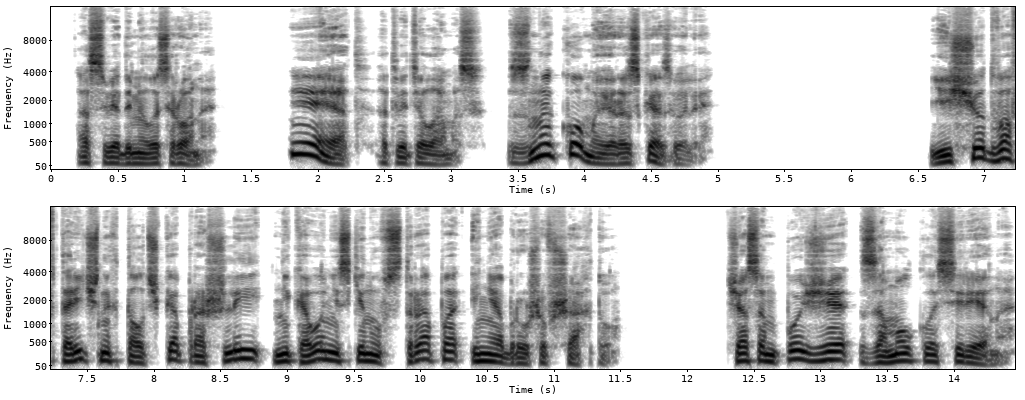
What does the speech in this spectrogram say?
— осведомилась Рона. «Нет», — ответил Амос. «Знакомые рассказывали». Еще два вторичных толчка прошли, никого не скинув с трапа и не обрушив шахту. Часом позже замолкла сирена,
